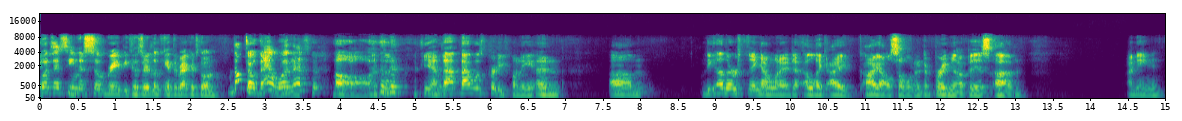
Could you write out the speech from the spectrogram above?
But that scene is so great because they're looking at the records, going, "Don't throw that one." That's oh, yeah, that that was pretty funny. And um, the other thing I wanted to like, I I also wanted to bring up is, um, I mean,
